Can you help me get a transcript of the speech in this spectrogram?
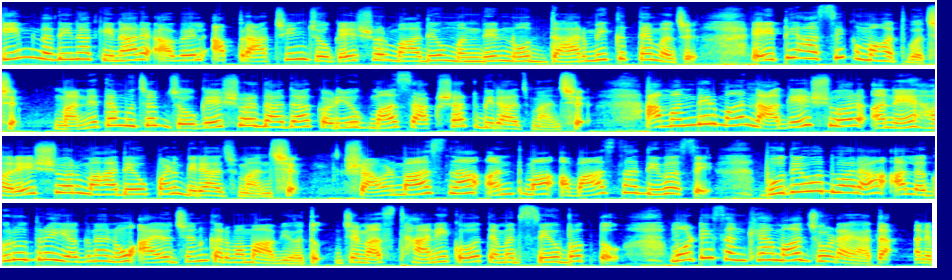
કિમ નદીના કિનારે આવેલ આ પ્રાચીન જોગેશ્વર મહાદેવ મંદિરનું ધાર્મિક તેમજ ઐતિહાસિક મહત્વ છે. માન્યતા મુજબ જોગેશ્વર દાદા કળિયુગમાં સાક્ષાત બિરાજમાન છે. આ મંદિરમાં નાગેશ્વર અને હરેશ્વર મહાદેવ પણ બિરાજમાન છે. શ્રાવણ માસના અંતમાં અમાસના દિવસે ભૂદેવો દ્વારા આ લઘુરુદ્ર યજ્ઞનું આયોજન કરવામાં આવ્યું હતું, જેમાં સ્થાનિકો તેમજ શિવભક્તો મોટી સંખ્યામાં જોડાયા હતા અને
